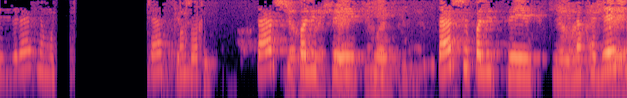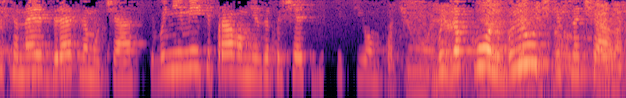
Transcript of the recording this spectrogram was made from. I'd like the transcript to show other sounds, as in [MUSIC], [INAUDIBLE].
избирательном участке старший полицейский, старший полицейский, находящийся на избирательном участке. Вы не имеете права мне запрещать вести съемку. Почему? Вы Я- закон я- выучите сначала.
